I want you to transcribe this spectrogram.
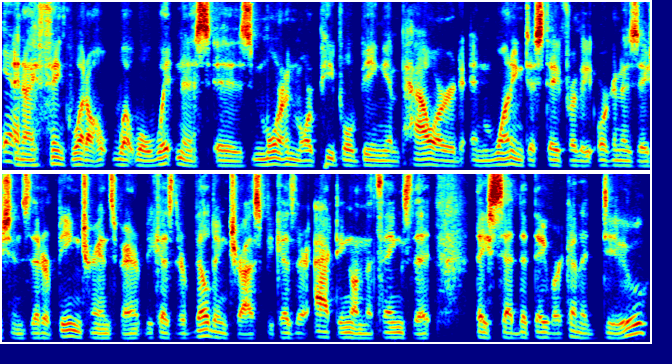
Yeah. And I think what I'll, what we'll witness is more and more people being empowered and wanting to stay for the organizations that are being transparent because they're building trust because they're acting on the things that they said that they were going to do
